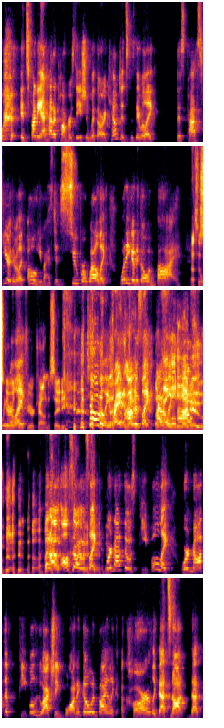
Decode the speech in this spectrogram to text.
It's funny. I had a conversation with our accountants because they were like, this past year, they were like, "Oh, you guys did super well. Like, what are you going to go and buy?" That's a scary we thing for your accountant to say to you. totally right? right? I was like, like I was how like, well oh. did I oh. do? but I also I was like, we're not those people. Like, we're not the people who actually want to go and buy like a car. Like, that's not that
